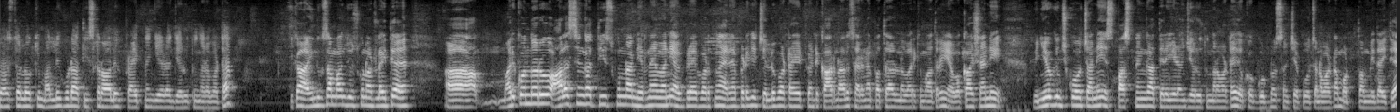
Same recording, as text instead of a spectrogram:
వ్యవస్థలోకి మళ్ళీ కూడా తీసుకురావాలి ప్రయత్నం చేయడం జరుగుతుందన్నమాట. ఇక ఇందుకు సంబంధించి చూసుకున్నట్లయితే మరికొందరు ఆలస్యంగా తీసుకున్న నిర్ణయం అని అభిప్రాయపడుతున్నారు. అయినప్పటికీ చెల్లుబాటు అయ్యేటువంటి కారణాలు సరైన పత్రాలు ఉన్న వారికి మాత్రం ఈ అవకాశాన్ని వినియోగించుకోవచ్చు అని స్పష్టంగా తెలియజేయడం జరుగుతుందన్నమాట. ఇది ఒక గుడ్ న్యూస్ అని చెప్పవచ్చు అనమాట మొత్తం మీద అయితే.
